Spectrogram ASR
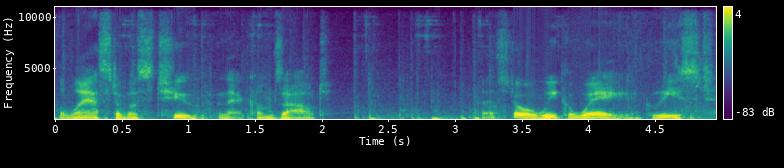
The Last of Us 2 when that comes out. That's still a week away, at least.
